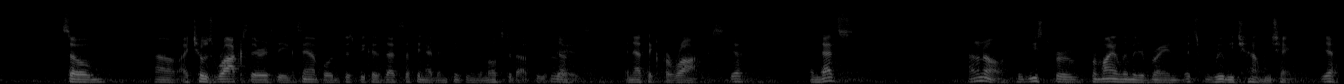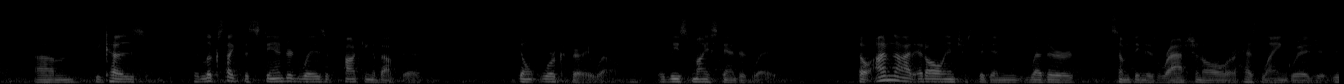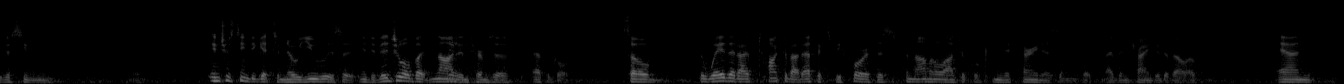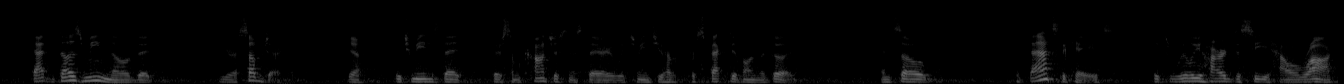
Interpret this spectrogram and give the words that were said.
so uh, i chose rocks there as the example just because that's the thing i've been thinking the most about these Yeah. days an ethic for rocks Yeah. and that's i don't know at least for, for my limited brain, that's really challenging Yeah. um, because it looks like the standard ways of talking about this don't work very well, at least my standard ways. So I'm not at all interested in whether something is rational or has language. They just seem interesting to get to know you as an individual, but not Yeah. in terms of ethical. So the way that I've talked about ethics before is this phenomenological communitarianism that I've been trying to develop. And that does mean, though, that you're a subject Yeah. which means that there's some consciousness there, which means you have a perspective on the good. And so, if that's the case, it's really hard to see how a rock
